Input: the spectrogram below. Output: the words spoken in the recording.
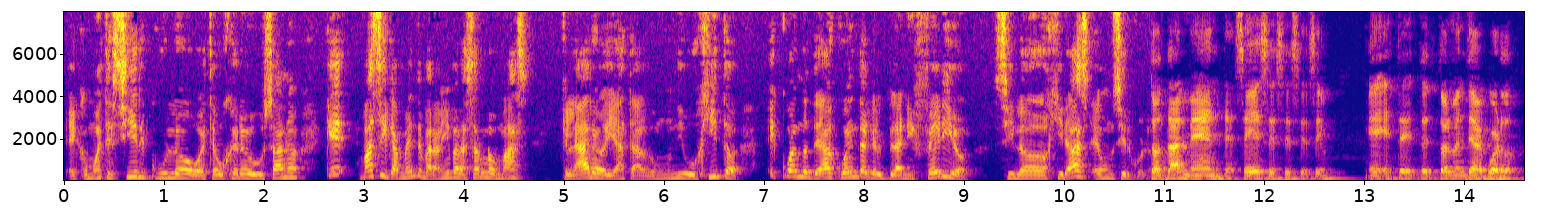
es como este círculo o este agujero de gusano, que básicamente para mí, para hacerlo más claro y hasta como un dibujito, es cuando te das cuenta que el planiferio, si lo girás, es un círculo. Totalmente, sí, sí, sí, sí, sí. Eh, Estoy, estoy totalmente de acuerdo.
